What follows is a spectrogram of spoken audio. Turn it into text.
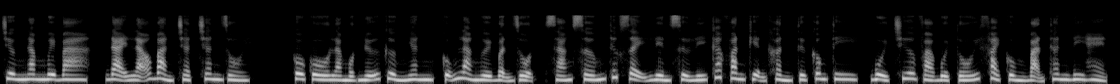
chương 53, đại lão bản chật chân rồi. Cô cô là một nữ cường nhân, cũng là người bận rộn, sáng sớm thức dậy liền xử lý các văn kiện khẩn từ công ty, buổi trưa và buổi tối phải cùng bạn thân đi hẹn.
